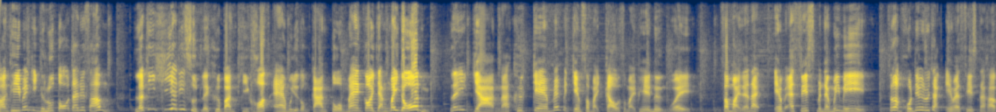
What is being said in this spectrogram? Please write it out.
บางทีแม่งยิงทะลุโต๊ะได้ด้วยซ้ำแล้วที่เฮี้ยที่สุดเลยคือบางทีคอสแอร์มาอยู่ตรงกลางตัวแม่งก็ยังไม่โดน และอีกอย่างนะคือเกมแม่งเป็นเกมสมัยเก่าสมัยเพย์หนึ่งเว้ยสมัยนั้นน่ะ M Assist มันยังไม่มีสำหรับคนที่ไม่รู้จัก M Assist นะครับ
